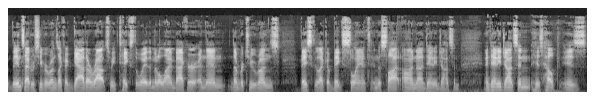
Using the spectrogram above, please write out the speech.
the inside receiver runs like a gather route, so he takes the way the middle linebacker, and then number two runs basically like a big slant in the slot on uh, Danny Johnson. And Danny Johnson, his help is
